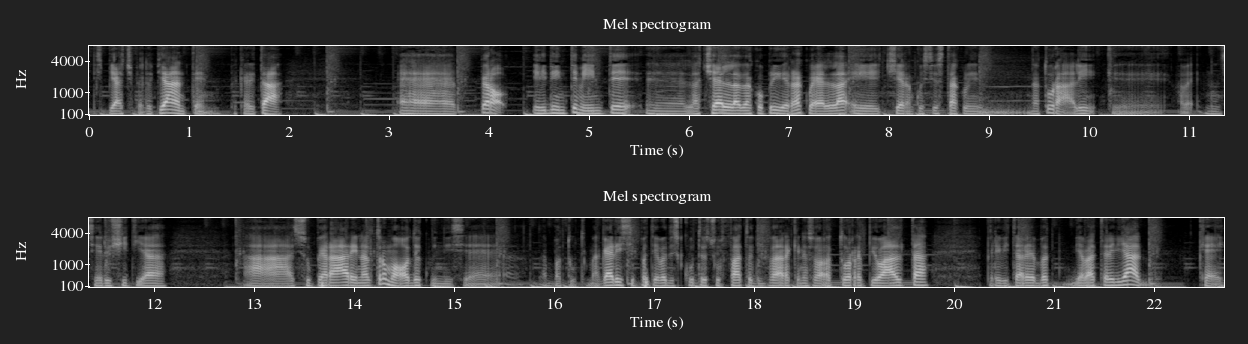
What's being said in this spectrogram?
dispiace per le piante, per carità, eh, però evidentemente eh, la cella da coprire era quella e c'erano questi ostacoli naturali che vabbè, non si è riusciti a, a, superare in altro modo e quindi si è abbattuti. Magari si poteva discutere sul fatto di fare, che ne so, la torre più alta per evitare di abbattere gli alberi. Ok.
